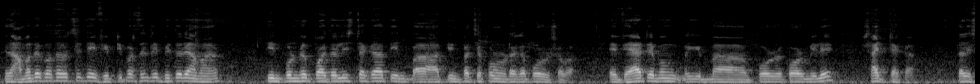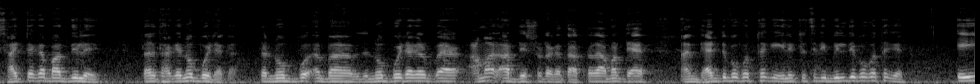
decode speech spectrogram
কিন্তু আমাদের কথা হচ্ছে যে এই ফিফটি পার্সেন্টের ভিতরে আমার তিন পনেরো, পঁয়তাল্লিশ টাকা, তিন তিন পাঁচে পনেরো টাকা পৌরসভা। এই ভ্যাট এবং পৌর কর মিলে ষাট টাকা। তাহলে ষাট টাকা বাদ দিলে তাহলে থাকে নব্বই টাকা। তা নব্বই নব্বই টাকার আমার আর দেড়শো টাকা তার। তাহলে আমার আমি ভ্যাট দেবো থেকে ইলেকট্রিসিটি বিল দেবো থেকে এই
